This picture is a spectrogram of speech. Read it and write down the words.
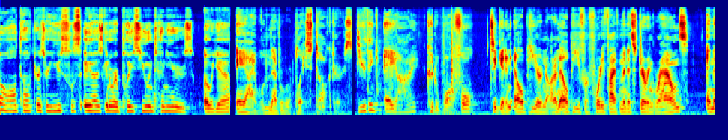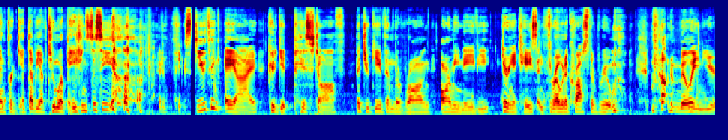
Oh, all doctors are useless. AI is gonna replace you in 10 years. Oh, yeah? AI will never replace doctors. Do you think AI could waffle to get an LP or not an LP for 45 minutes during rounds? And then forget that we have two more patients to see? I don't think so. Do you think AI could get pissed off that you gave them the wrong Army Navy during a case and throw it across the room? Not in a million years.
